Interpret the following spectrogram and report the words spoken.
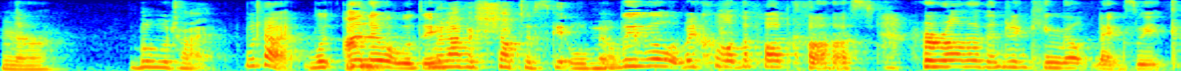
No. But we'll try it. We'll try it. We'll, I know what we'll do. We'll have a shot of Skittle milk. we will record the podcast rather than drinking milk next week.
